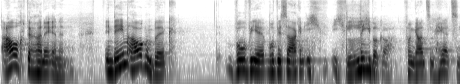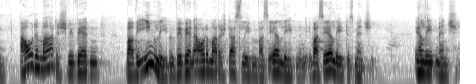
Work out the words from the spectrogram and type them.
auch daran erinnern, in dem Augenblick, wo wir, wo wir sagen, ich, ich liebe Gott von ganzem Herzen, automatisch, wir werden, weil wir ihn lieben, wir werden automatisch das lieben, was er liebt. Und was er liebt, ist Menschen. Er liebt Menschen.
